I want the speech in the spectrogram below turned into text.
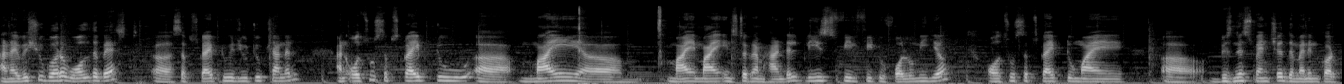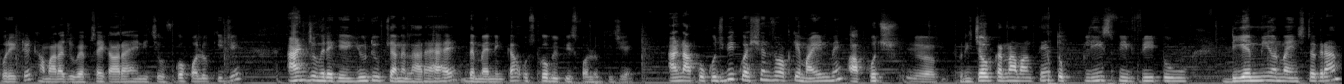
And I wish you Gaurav all the best. Uh, subscribe to his YouTube channel and also subscribe to uh, my um, my my Instagram handle. Please feel free to follow me here. Also subscribe to my business venture the man incorporated हमारा जो वेबसाइट आ रहा है नीचे, उसको फॉलो कीजिए। एंड जो मेरे के यूट्यूब चैनल आ रहा है द मैनिंग का, उसको भी प्लीज़ फॉलो कीजिए। एंड आपको कुछ भी क्वेश्चन हो आपके माइंड में, आप कुछ रीच आउट करना मांगते हैं तो please feel free to D M me on my Instagram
